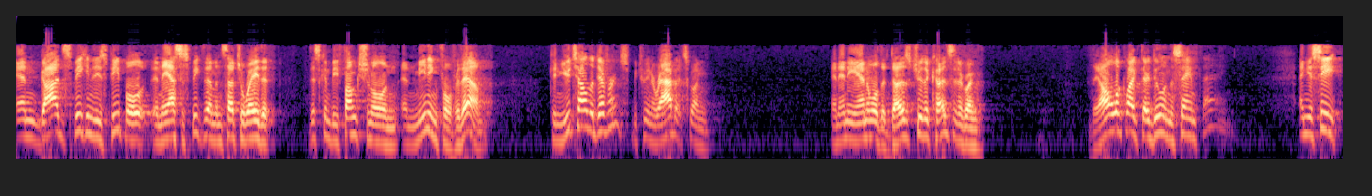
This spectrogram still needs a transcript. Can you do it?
and God's speaking to these people, and they has to speak to them in such a way that this can be functional and, and meaningful for them. Can you tell the difference between a rabbit that's going and any animal that does chew the cuds and they're going, they all look like they're doing the same thing. And you see,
